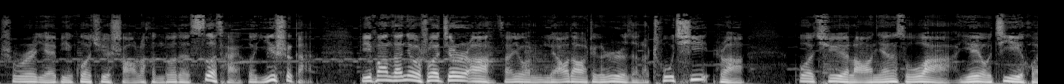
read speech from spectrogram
是不是也比过去少了很多的色彩和仪式感？比方，咱就说今儿啊，咱又聊到这个日子了，初七是吧？过去老年俗啊，也有忌讳，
